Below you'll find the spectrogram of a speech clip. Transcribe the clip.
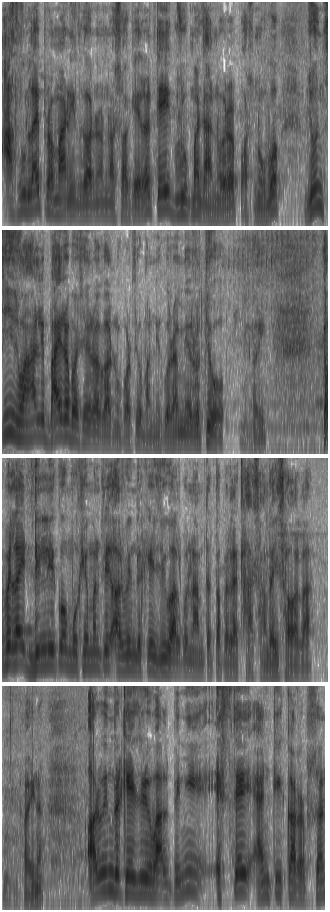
आफूलाई प्रमाणित गर्न नसकेर त्यही ग्रुपमा जानु र पस्नुभयो। जुन चिज उहाँले बाहिर बसेर गर्नुपर्थ्यो भन्ने कुरा मेरो त्यो हो है। तपाईँलाई दिल्लीको मुख्यमन्त्री अरविन्द केजरीवालको नाम त तपाईँलाई थाहा छँदैछ होला होइन। अरविन्द केजरीवाल पनि यस्तै एन्टी करप्सन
